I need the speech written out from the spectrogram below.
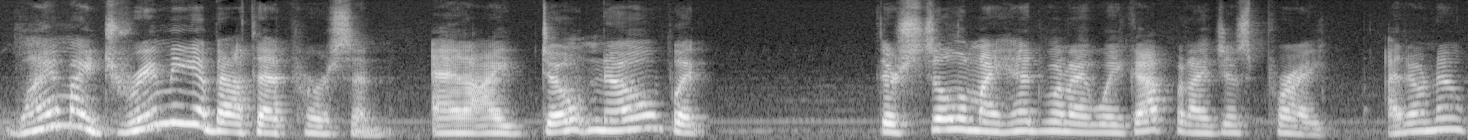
why am I dreaming about that person? And I don't know, but they're still in my head when I wake up and I just pray. I don't know.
